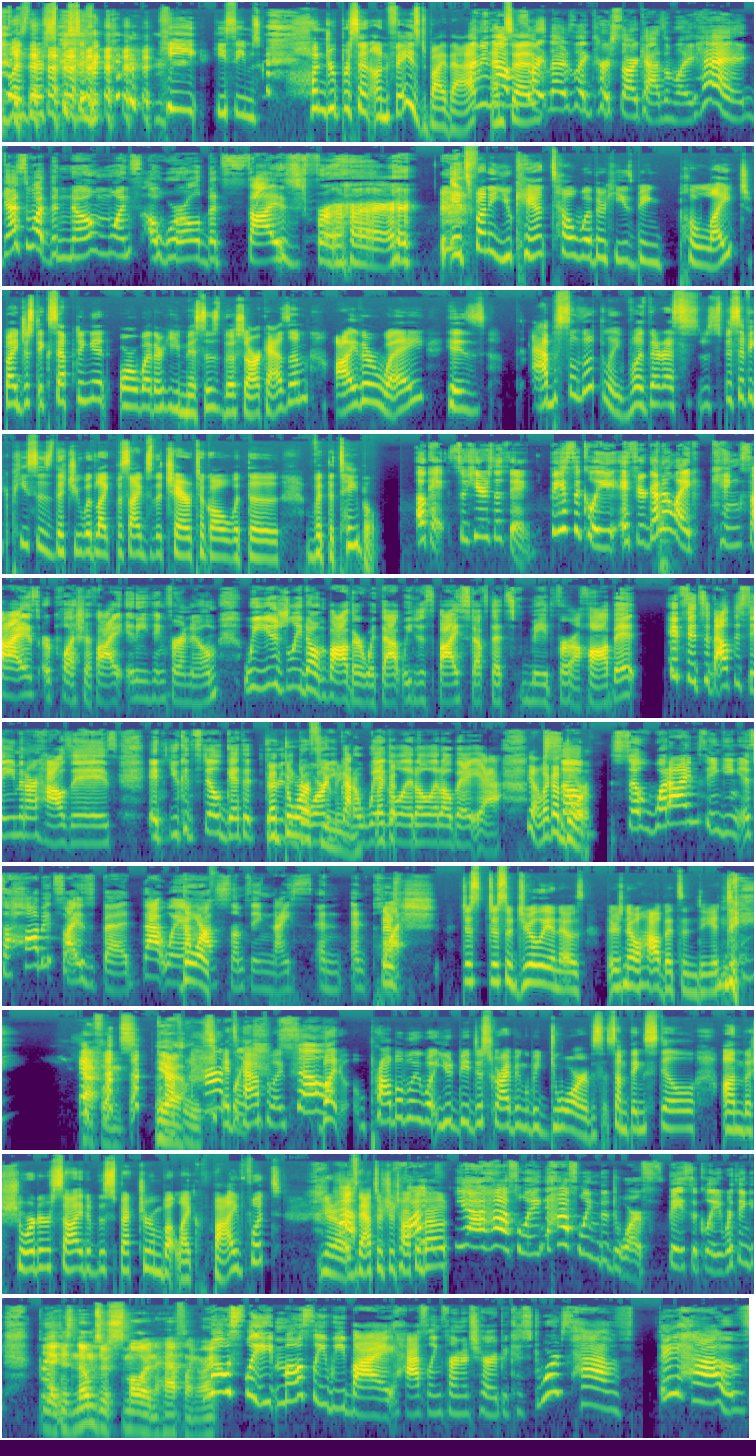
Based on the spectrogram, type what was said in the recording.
Was there specific? he he seems hundred percent unfazed by that. I mean, that and was, says, sar- that was like her sarcasm. Like, hey, guess what? The gnome wants a world that's sized for her. it's funny you can't tell whether he's being polite by just accepting it or whether he misses the sarcasm either way his absolutely was there a s- specific pieces that you would like besides the chair to go with the with the table Okay, so here's the thing. Basically, if you're gonna like king size or plushify anything for a gnome, we usually don't bother with that. We just buy stuff that's made for a hobbit. It fits about the same in our houses. It you can still get it A through the door. you You gotta mean. Like a- wiggle it a little bit, yeah. yeah like a so, door So what I'm thinking is a hobbit-sized bed. That way, I have something nice and and There's- plush. just just so julia knows there's no hobbits in d&d Halflings. Yeah. Halflings. it's halfling So but probably what you'd be describing would be dwarves something still on the shorter side of the spectrum but like five foot you know if that's what you're talking Five- about yeah, halfling, halfling to dwarf. Basically, we're thinking. Yeah, because gnomes are smaller than halfling, right? Mostly, mostly we buy halfling furniture because dwarves have they have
